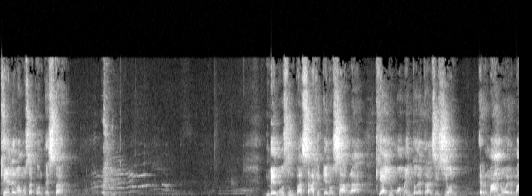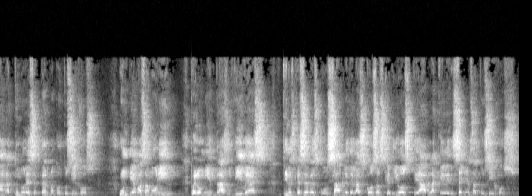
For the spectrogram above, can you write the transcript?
¿Qué le vamos a contestar? Vemos un pasaje que nos habla que hay un momento de transición. Hermano, hermana, tú no eres eterno con tus hijos. Un día vas a morir, pero mientras vivas Tienes que ser responsable de las cosas que Dios te habla, que le enseñes a tus hijos.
